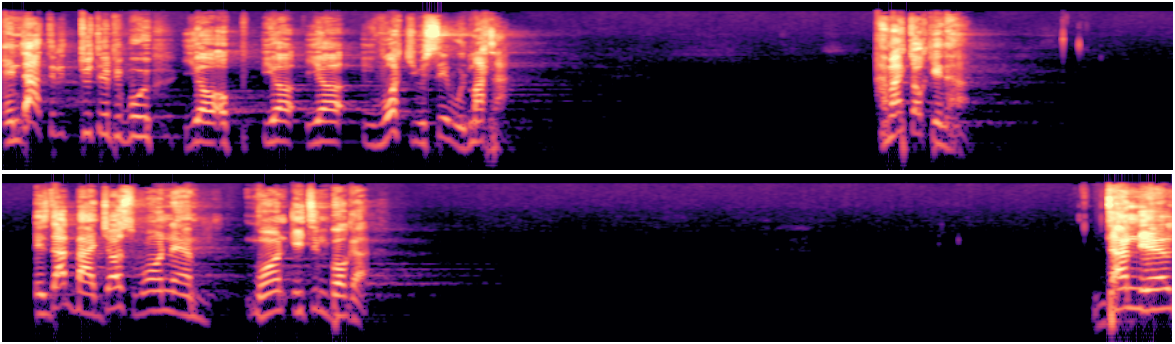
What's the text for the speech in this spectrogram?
And that three, two, three people, your, your, your, what you say will matter. Am I talking now? Is that by just one, um, one eating burger? Daniel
